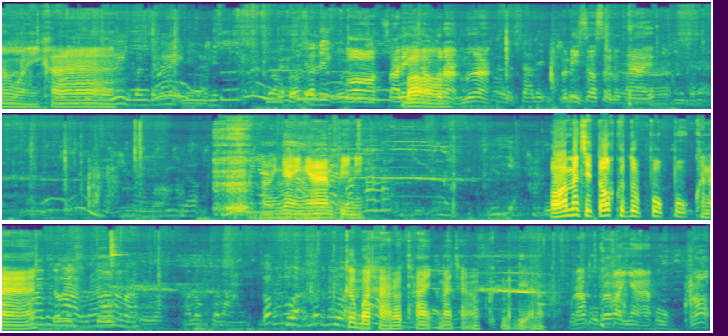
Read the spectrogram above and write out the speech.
หน่วยค่ะเล่นกันก็ได้นี่ล่ะนี่บอซาเล้งบ่เจ้าตัวนั้นเมื่อตัวนี้เสื้อเสื้อรถไทยน้อง ใหญ่งามปีนี้โอ้มันสิตกกระตุกปุกปุกขนาดข้างล่างนะมามาลงตารางตบตัวตบตัวก็บอถารถไทยมาจะเอาขึ้นมาเดียวเนาะผู้น้าผู้ไปไหวยาผู้เนาะ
